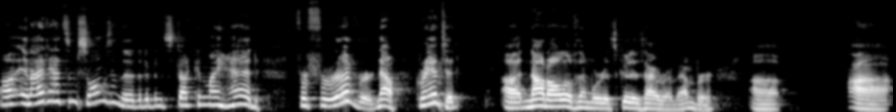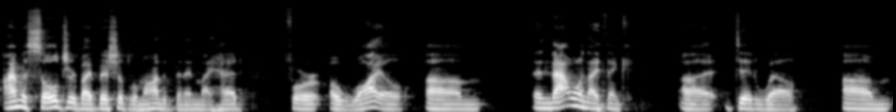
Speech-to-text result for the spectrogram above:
uh, and I've had some songs in there that have been stuck in my head for forever. Now, granted, uh, not all of them were as good as I remember. Uh, uh, "I'm a Soldier" by Bishop Lamont had been in my head for a while, um, and that one I think uh, did well. Um,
